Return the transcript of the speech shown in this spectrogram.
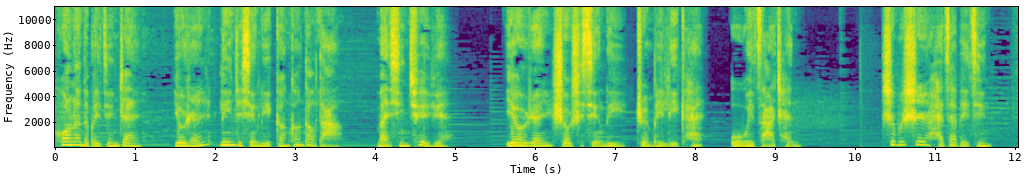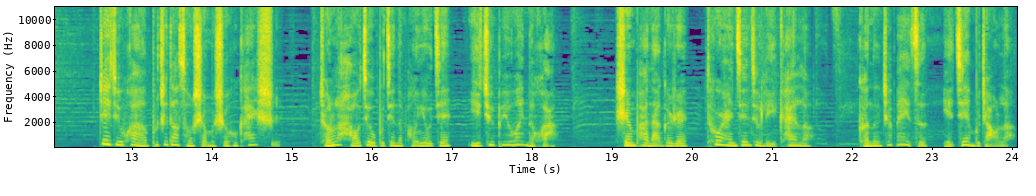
慌乱的北京站，有人拎着行李刚刚到达，满心雀跃；也有人收拾行李准备离开，五味杂陈。是不是还在北京？这句话不知道从什么时候开始，成了好久不见的朋友间一句必问的话，生怕哪个人突然间就离开了，可能这辈子也见不着了。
